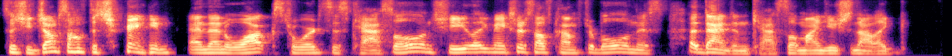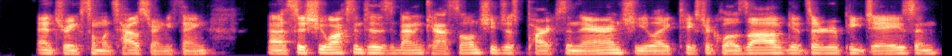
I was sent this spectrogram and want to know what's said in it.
so she jumps off the train and then walks towards this castle and she like makes herself comfortable in this abandoned castle mind you she's not like entering someone's house or anything uh, so she walks into this abandoned castle and she just parks in there and she like takes her clothes off, gets her PJs and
